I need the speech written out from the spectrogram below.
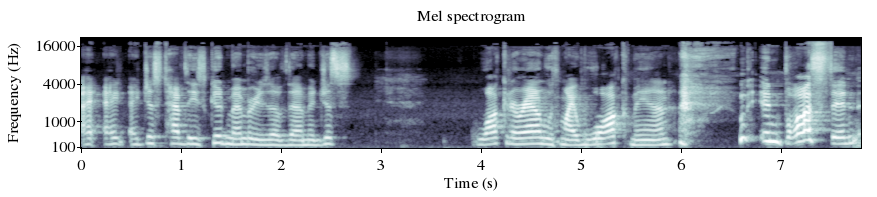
I, I, I just have these good memories of them, and just walking around with my Walkman in Boston,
